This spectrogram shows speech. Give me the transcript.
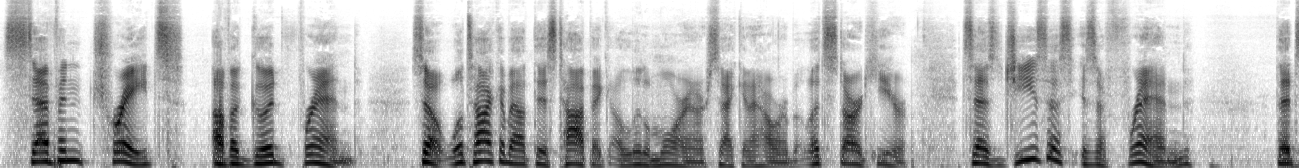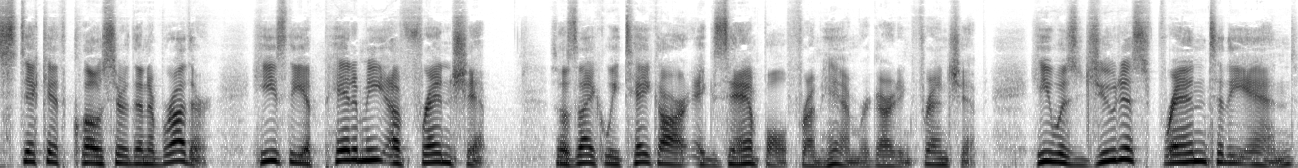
Seven Traits of a Good Friend. So we'll talk about this topic a little more in our second hour, but let's start here. It says, Jesus is a friend that sticketh closer than a brother. He's the epitome of friendship. So it's like we take our example from him regarding friendship. He was Judas' friend to the end,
